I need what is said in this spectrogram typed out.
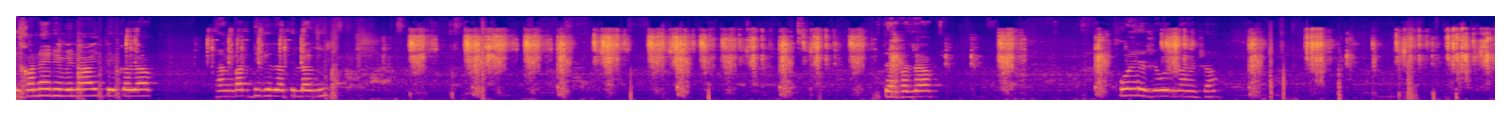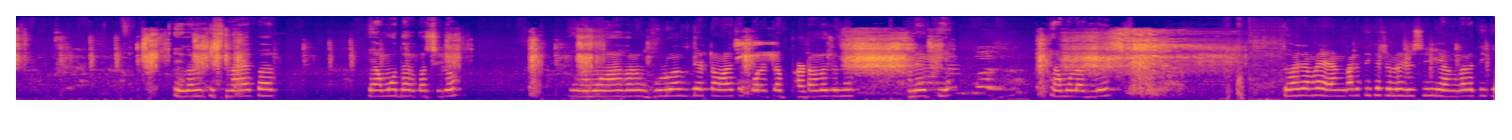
এখানে নেমে নাই দেখা যাক হ্যাঙ্গার দিকে যেতে লাগে। দেখা যাক। ওই এসে বললাম এটা? এখানে কি স্নাইপার এমন দরকার ছিল। এমন হয় কারণ গুলওয়াল দিয়ে একটা মারতে পরে একটা ফাটানোর জন্য অনেক এমন লাগবে। তো আজ আমরা অ্যাঙ্গারের দিকে চলে এসেছি। অ্যাঙ্গারের দিকে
